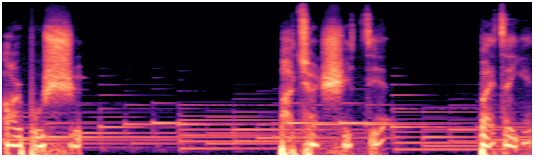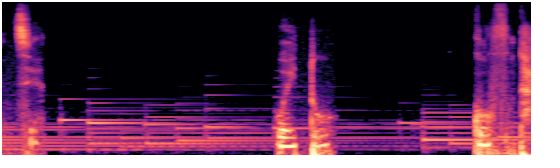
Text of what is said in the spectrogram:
而不是把全世界摆在眼前，唯独辜负他。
